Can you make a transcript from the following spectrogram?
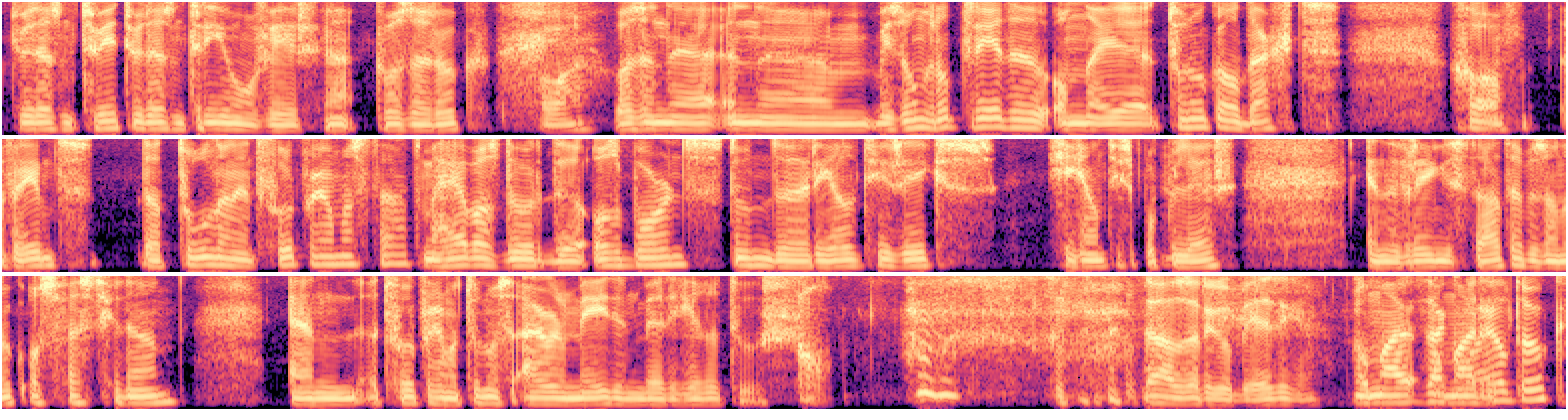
2002, 2003 ongeveer. Ja, ik was daar ook. Voilà. was een, eh, een eh, bijzonder optreden, omdat je toen ook al dacht... Goh, vreemd dat Tool dan in het voorprogramma staat. Maar hij was door de Osbournes, toen de reality-reeks, gigantisch populair. In de Verenigde Staten hebben ze dan ook Osfest gedaan. En het voorprogramma toen was Iron Maiden bij de hele tour. Dan zijn we goed bezig. Hè. Om maar, Zak om maar- Wild ook?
